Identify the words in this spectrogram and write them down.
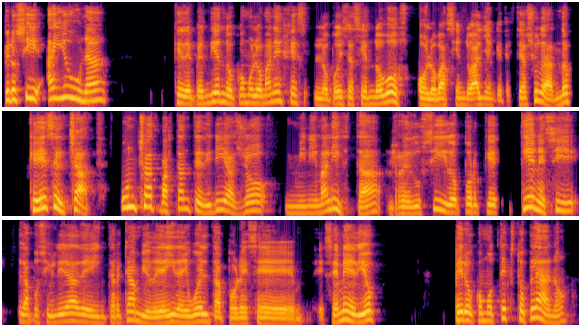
pero sí hay una que dependiendo cómo lo manejes, lo podéis haciendo vos o lo va haciendo alguien que te esté ayudando, que es el chat. Un chat bastante, diría yo, minimalista, reducido, porque tiene sí la posibilidad de intercambio, de ida y vuelta por ese, ese medio, pero como texto plano,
